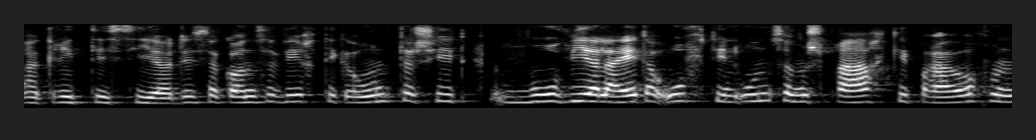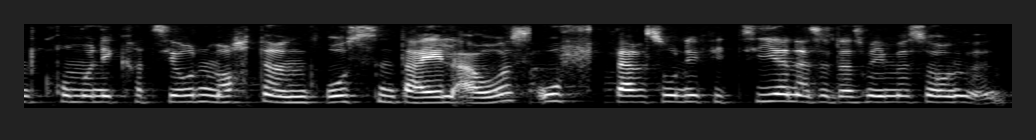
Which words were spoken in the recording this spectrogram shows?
äh, kritisiere. Das ist ein ganz wichtiger Unterschied, wo wir leider oft in unserem Sprachgebrauch und Kommunikation macht einen großen Teil aus, oft personifizieren, also dass wir immer sagen,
